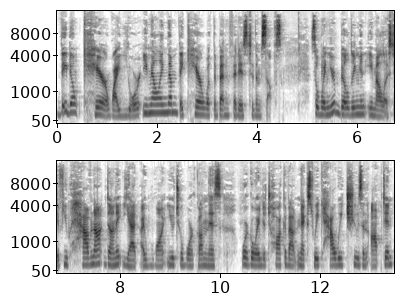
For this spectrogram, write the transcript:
They don't care why you're emailing them. They care what the benefit is to themselves. So when you're building an email list, if you have not done it yet, I want you to work on this. We're going to talk about next week how we choose an opt in.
